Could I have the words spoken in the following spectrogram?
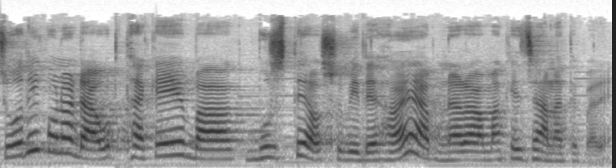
যদি কোনো ডাউট থাকে বা বুঝতে অসুবিধে হয়, আপনারা আমাকে জানাতে পারেন।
